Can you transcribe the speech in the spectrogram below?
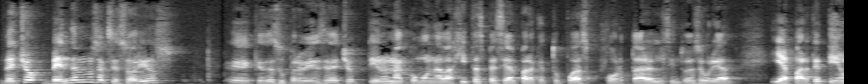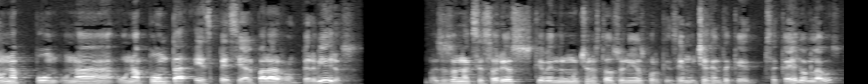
De hecho, venden unos accesorios eh, que es de supervivencia. De hecho, tiene una como navajita especial para que tú puedas cortar el cinturón de seguridad. Y aparte tiene una, una, una punta especial para romper vidrios. Esos son accesorios que venden mucho en Estados Unidos porque hay mucha gente que se cae de los lagos.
